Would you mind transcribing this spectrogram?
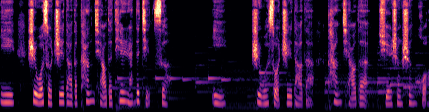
一是我所知道的康桥的天然的景色，一是我所知道的康桥的学生生活。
